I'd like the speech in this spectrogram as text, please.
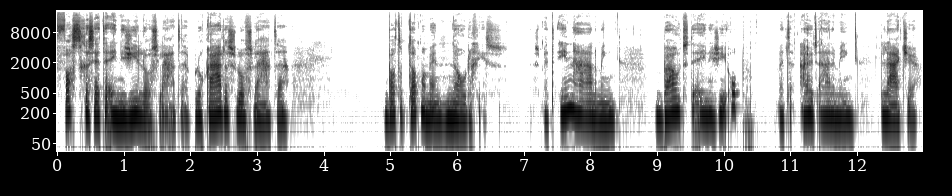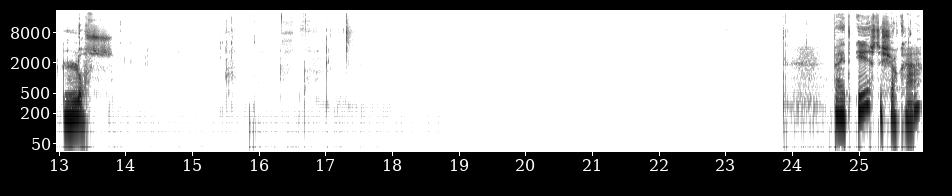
vastgezette energie loslaten, blokkades loslaten, wat op dat moment nodig is. Dus met inademing bouwt de energie op, met de uitademing laat je los. Bij het eerste chakra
